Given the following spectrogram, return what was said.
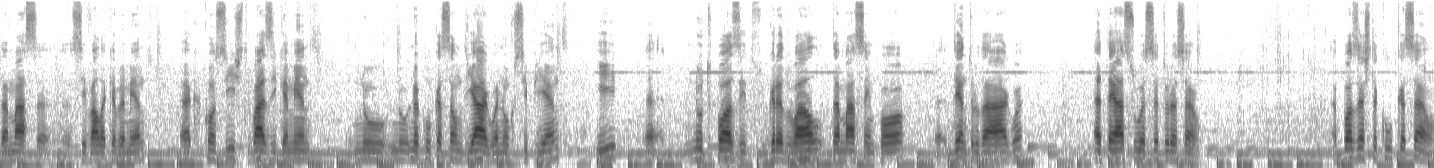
da massa eh, Cival Acabamento, eh, que consiste basicamente no, no, na colocação de água num recipiente e eh, no depósito gradual da massa em pó dentro da água até à sua saturação. Após esta colocação,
